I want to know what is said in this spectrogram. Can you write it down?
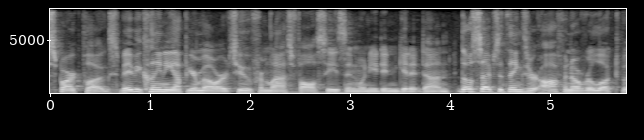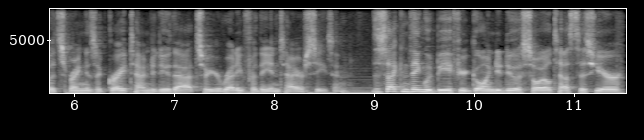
Spark plugs, maybe cleaning up your mower too from last fall season when you didn't get it done. Those types of things are often overlooked, but spring is a great time to do that so you're ready for the entire season. The second thing would be if you're going to do a soil test this year,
